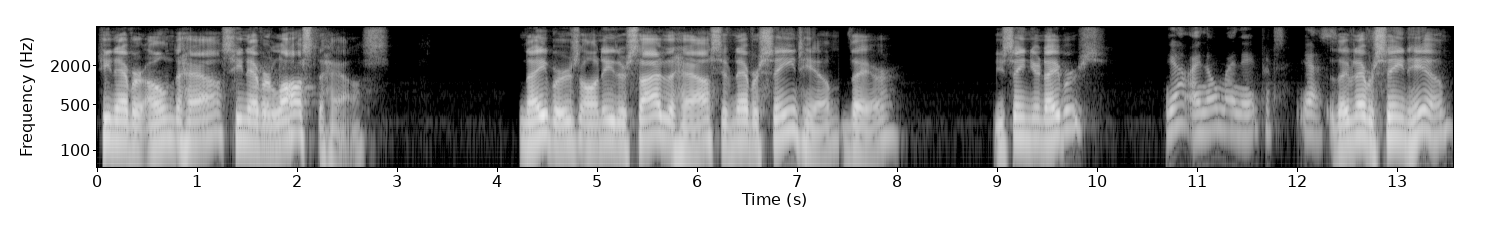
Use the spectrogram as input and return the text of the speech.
He never owned the house, he never hmm. lost the house. Neighbors on either side of the house have never seen him there. You seen your neighbors? Yeah, I know my neighbors. Yes. They've never seen him.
